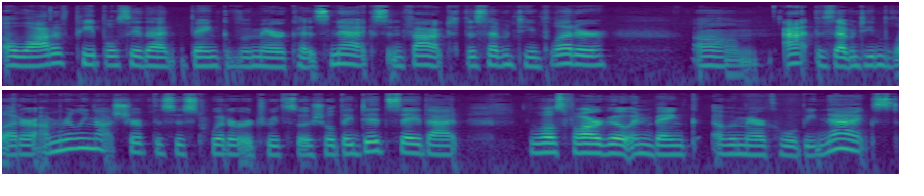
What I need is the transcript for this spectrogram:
a lot of people say that Bank of America is next. In fact, the 17th letter, um, at the 17th letter, I'm really not sure if this is Twitter or Truth Social. They did say that Wells Fargo and Bank of America will be next.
